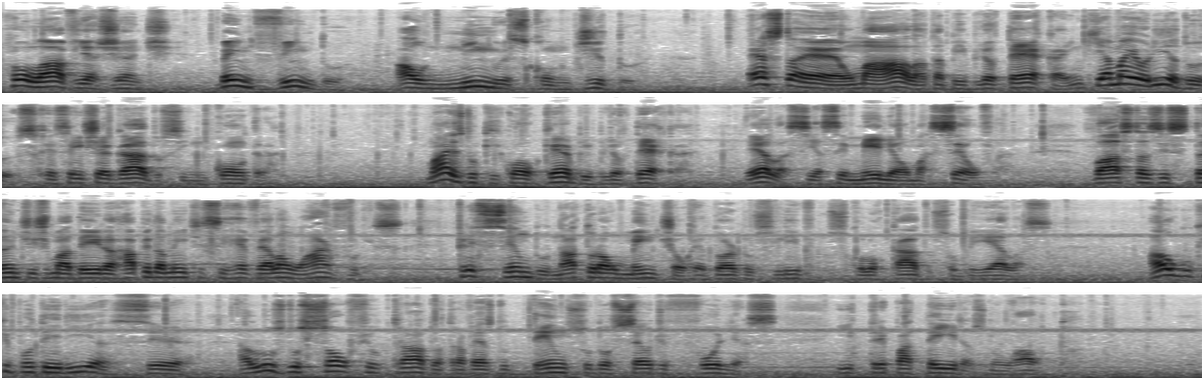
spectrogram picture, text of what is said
Olá, viajante. Bem-vindo ao Ninho Escondido. Esta é uma ala da biblioteca em que a maioria dos recém-chegados se encontra. Mais do que qualquer biblioteca, ela se assemelha a uma selva. Vastas estantes de madeira rapidamente se revelam árvores, crescendo naturalmente ao redor dos livros colocados sobre elas. Algo que poderia ser a luz do sol filtrado através do denso dossel de folhas e trepadeiras no alto.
